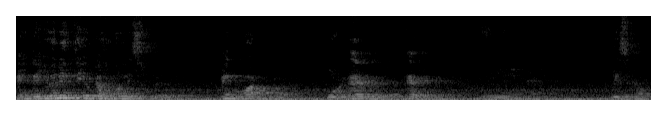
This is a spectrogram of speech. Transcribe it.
in the unity of the Holy Spirit and one God, forever, ever. Amen. Please come.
